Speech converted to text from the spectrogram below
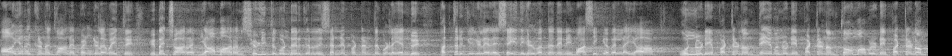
ஆயிரக்கணக்கான பெண்களை வைத்து விபச்சார வியாபாரம் செழித்து கொண்டிருக்கிறது சென்னை பட்டணத்துக்குள்ள என்று பத்திரிகைகளில் செய்திகள் வந்ததை நீ வாசிக்கவில்லையா? உன்னுடைய பட்டணம் தேவனுடைய பட்டணம் தோமாவுடைய பட்டணம்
